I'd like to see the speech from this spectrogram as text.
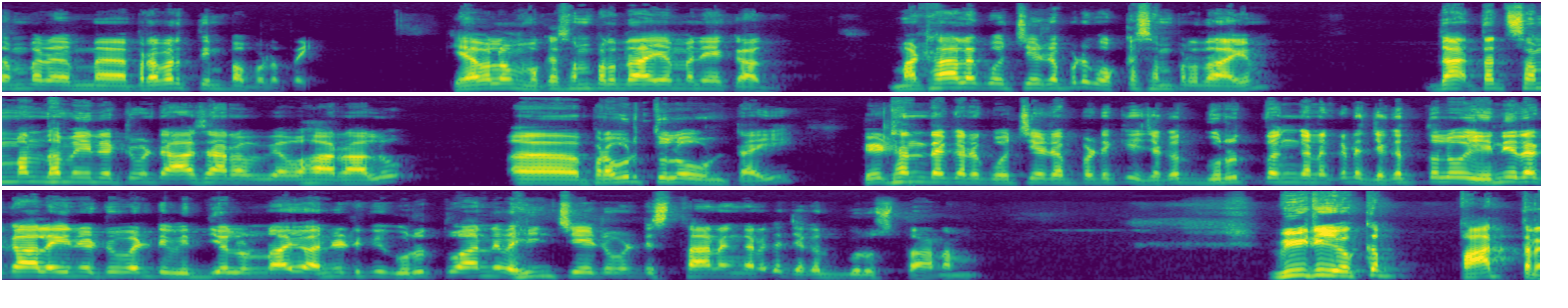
సంప్ర ప్రవర్తింపబడతాయి. కేవలం ఒక సంప్రదాయం అనే కాదు. మఠాలకు వచ్చేటప్పటికి ఒక్క సంప్రదాయం దా తత్సంబంధమైనటువంటి ఆచార వ్యవహారాలు ప్రవృత్తిలో ఉంటాయి. పీఠం దగ్గరకు వచ్చేటప్పటికి జగద్గురుత్వం కనుక జగత్తులో ఎన్ని రకాలైనటువంటి విద్యలు ఉన్నాయో అన్నిటికీ గురుత్వాన్ని వహించేటువంటి స్థానం కనుక జగద్గురు స్థానం. వీటి యొక్క పాత్ర.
